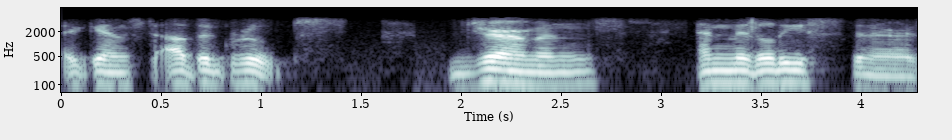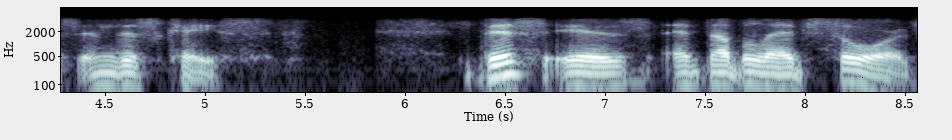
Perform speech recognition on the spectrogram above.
against other groups, Germans and Middle Easterners in this case. This is a double edged sword.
